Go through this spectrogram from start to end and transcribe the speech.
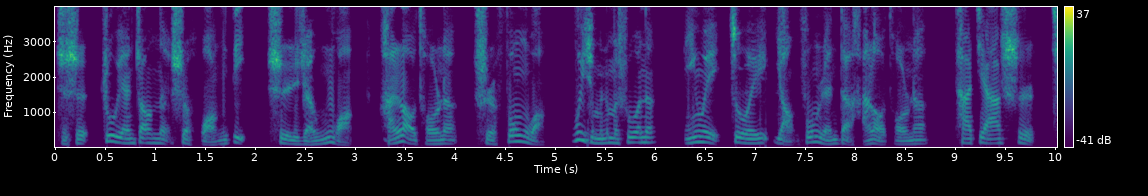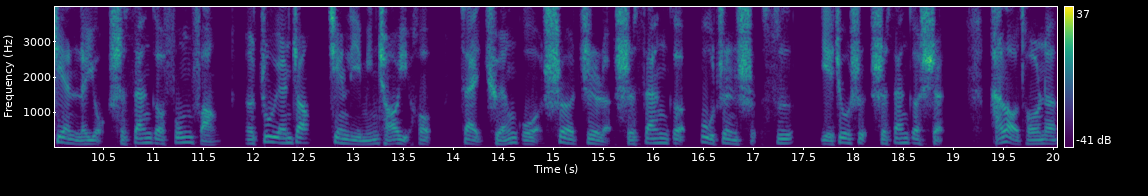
只是朱元璋呢是皇帝，是人王，韩老头呢是封王。为什么那么说呢？因为作为养蜂人的韩老头呢，他家是建了有十三个蜂房。呃，朱元璋建立明朝以后。在全国设置了十三个布政使司，也就是十三个省。韩老头呢，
